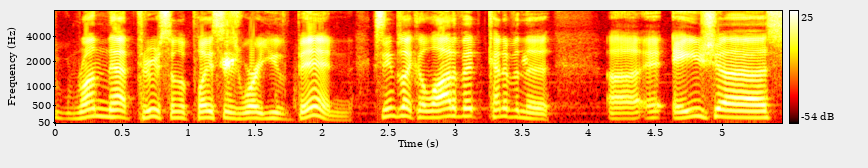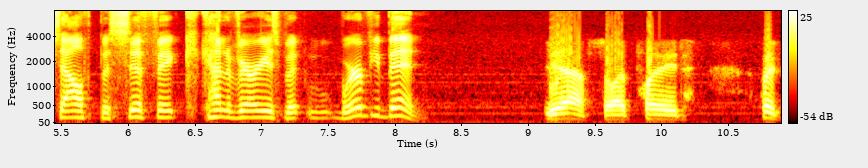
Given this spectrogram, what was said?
run that through some of the places where you've been. Seems like a lot of it kind of in the uh, Asia, South Pacific kind of areas, but where have you been? Yeah, so I played played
